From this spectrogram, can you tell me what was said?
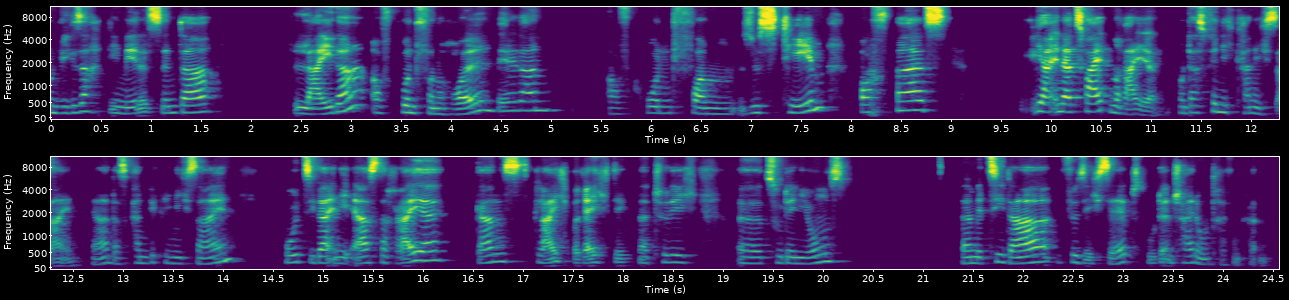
Und wie gesagt, die Mädels sind da leider aufgrund von Rollenbildern, aufgrund vom System oftmals ja in der zweiten Reihe. Und das finde ich kann nicht sein. Ja, das kann wirklich nicht sein. Holt sie da in die erste Reihe, ganz gleichberechtigt natürlich äh, zu den Jungs, damit sie da für sich selbst gute Entscheidungen treffen können.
